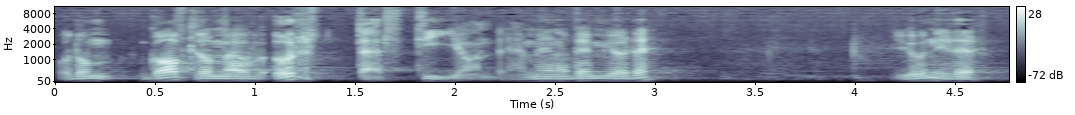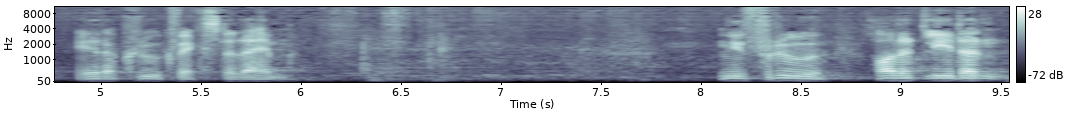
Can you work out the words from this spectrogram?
Och de gav till och med av örter tionde. Jag menar, vem gör det? Gör ni det? era krukväxter där hemma. Min fru har ett liten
